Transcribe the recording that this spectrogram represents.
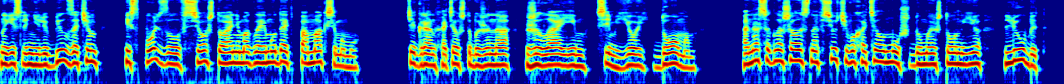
Но если не любил, зачем использовал все, что Аня могла ему дать по максимуму? Тигран хотел, чтобы жена жила им, семьей, домом. Она соглашалась на все, чего хотел муж, думая, что он ее любит.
